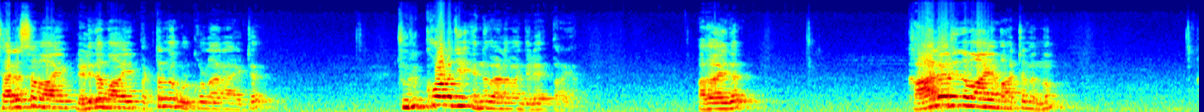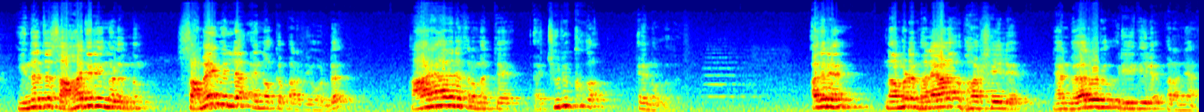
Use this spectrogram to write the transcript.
സരസമായും ലളിതമായും പെട്ടെന്ന് ഉൾക്കൊള്ളാനായിട്ട് ചുരുക്കോളജി എന്ന് വേണമെങ്കിൽ പറയാം. അതായത് കാലോചിതമായ മാറ്റമെന്നും ഇന്നത്തെ സാഹചര്യങ്ങളെന്നും സമയമില്ല എന്നൊക്കെ പറഞ്ഞുകൊണ്ട് ആരാധനക്രമത്തെ ചുരുക്കുക എന്നുള്ളത്. അതിന് നമ്മുടെ മലയാള ഭാഷയിൽ ഞാൻ വേറൊരു രീതിയിൽ പറഞ്ഞാൽ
